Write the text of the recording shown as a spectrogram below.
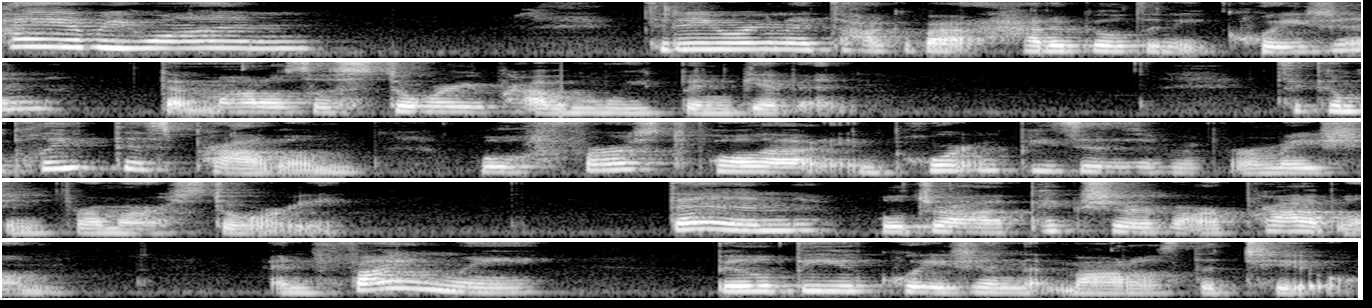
Hi everyone! Today we're going to talk about how to build an equation that models a story problem we've been given. To complete this problem, we'll first pull out important pieces of information from our story. Then we'll draw a picture of our problem, and finally, build the equation that models the two.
